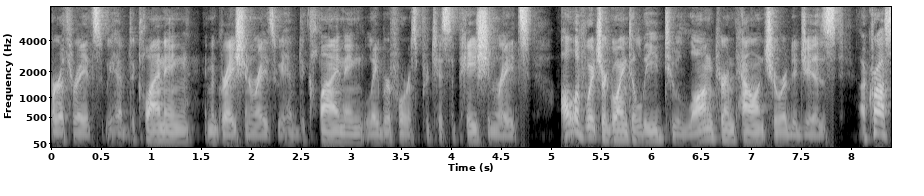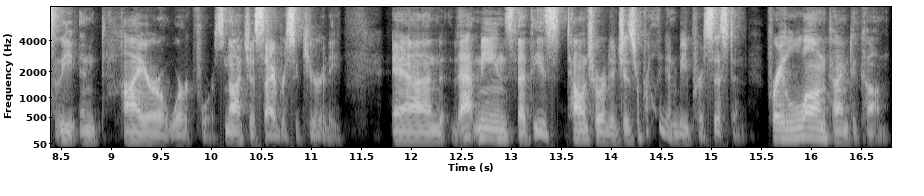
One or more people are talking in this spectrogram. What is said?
birth rates, we have declining immigration rates, we have declining labor force participation rates, all of which are going to lead to long-term talent shortages across the entire workforce, not just cybersecurity. And that means that these talent shortages are probably going to be persistent for a long time to come.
